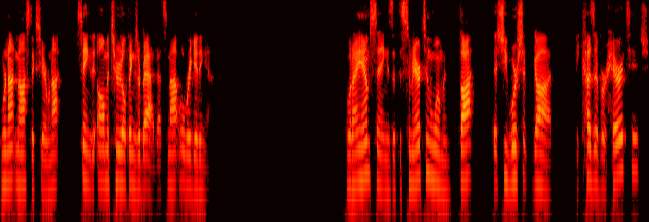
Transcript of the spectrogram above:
We're not Gnostics here. We're not saying that all material things are bad. That's not what we're getting at. What I am saying is that the Samaritan woman thought that she worshiped God because of her heritage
